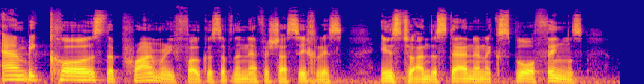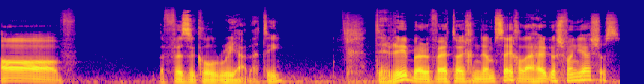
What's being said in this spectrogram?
and because the primary focus of the Nefesh HaSichlis is to understand and explore things of the physical reality, wird euch in dem Hergesh von Yeshus.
